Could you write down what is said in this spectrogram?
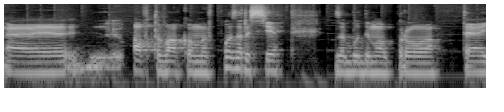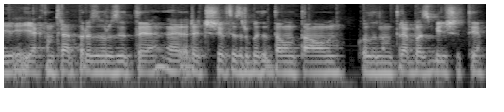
е, автовакууми в позерсі, забудемо про те, як нам треба перезагрузити Redshift і зробити Downtown, коли нам треба збільшити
